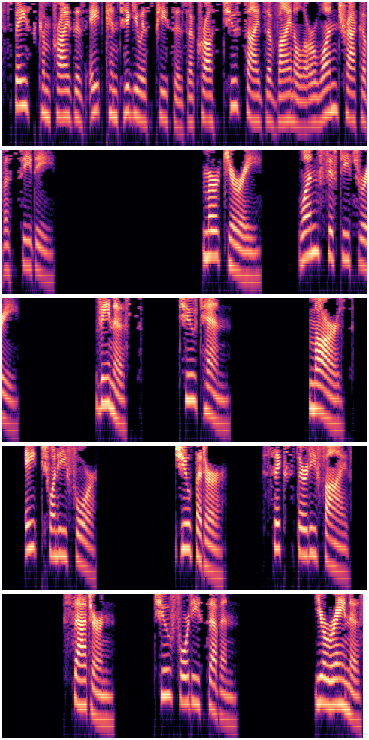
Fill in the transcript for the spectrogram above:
Space comprises eight contiguous pieces across two sides of vinyl or one track of a CD. Mercury. 153 Venus. 210 Mars. 824 Jupiter. 635 Saturn. 247 Uranus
